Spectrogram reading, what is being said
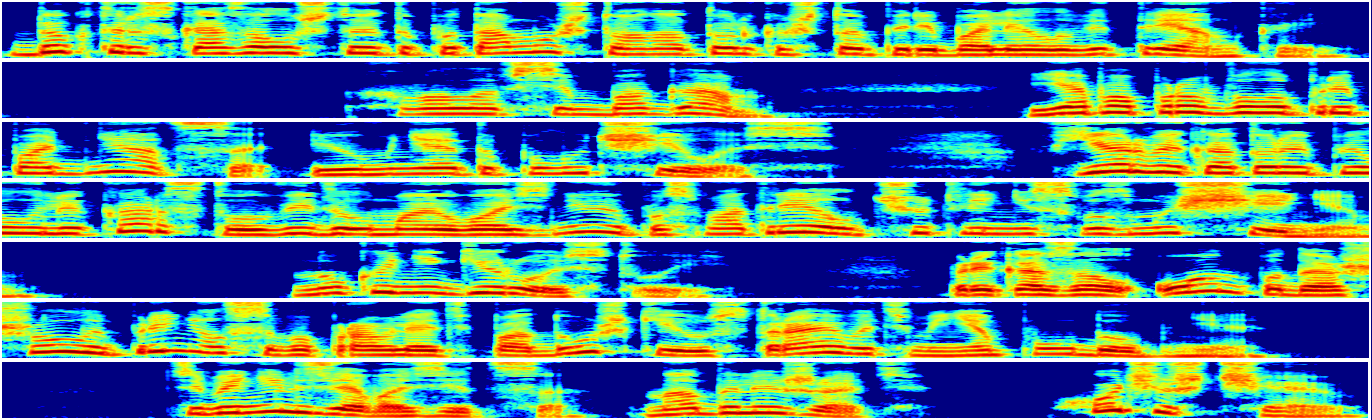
Доктор сказал, что это потому, что она только что переболела ветрянкой. Хвала всем богам. Я попробовала приподняться, и у меня это получилось. Фьерви, который пил лекарство, увидел мою возню и посмотрел чуть ли не с возмущением. «Ну-ка не геройствуй», — приказал он, подошел и принялся поправлять подушки и устраивать меня поудобнее. «Тебе нельзя возиться, надо лежать. Хочешь чаю?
